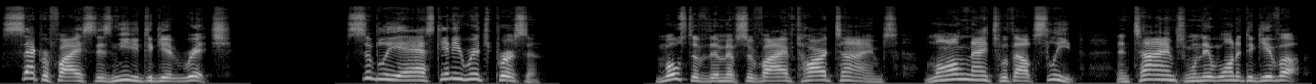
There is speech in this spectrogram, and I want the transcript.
Sacrifice is needed to get rich. Simply ask any rich person. Most of them have survived hard times, long nights without sleep, and times when they wanted to give up.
